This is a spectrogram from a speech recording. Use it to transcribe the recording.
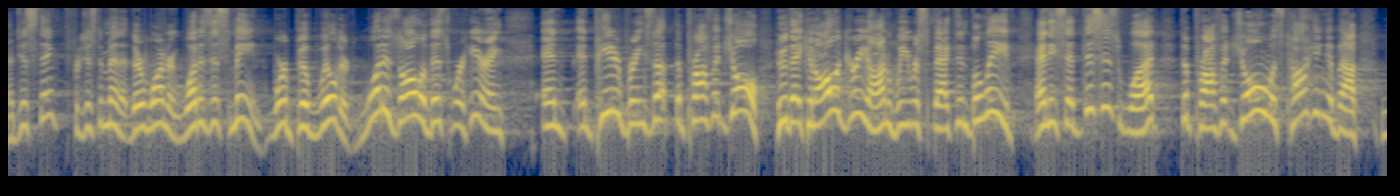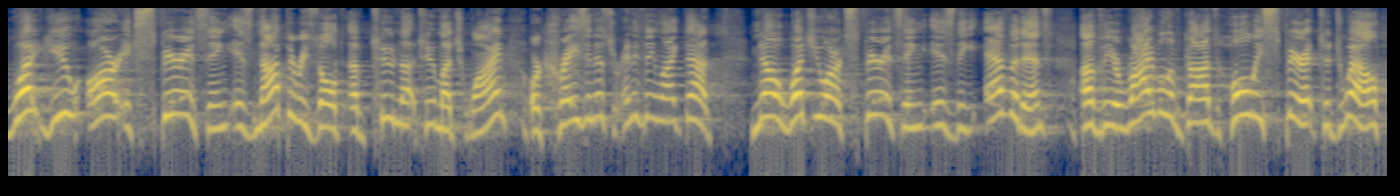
Now, just think for just a minute. They're wondering, what does this mean? We're bewildered. What is all of this we're hearing? And, and Peter brings up the prophet Joel, who they can all agree on, we respect and believe. And he said, This is what the prophet Joel was talking about. What you are experiencing is not the result of too, too much wine or craziness or anything like that. No, what you are experiencing is the evidence of the arrival of God's Holy Spirit to dwell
